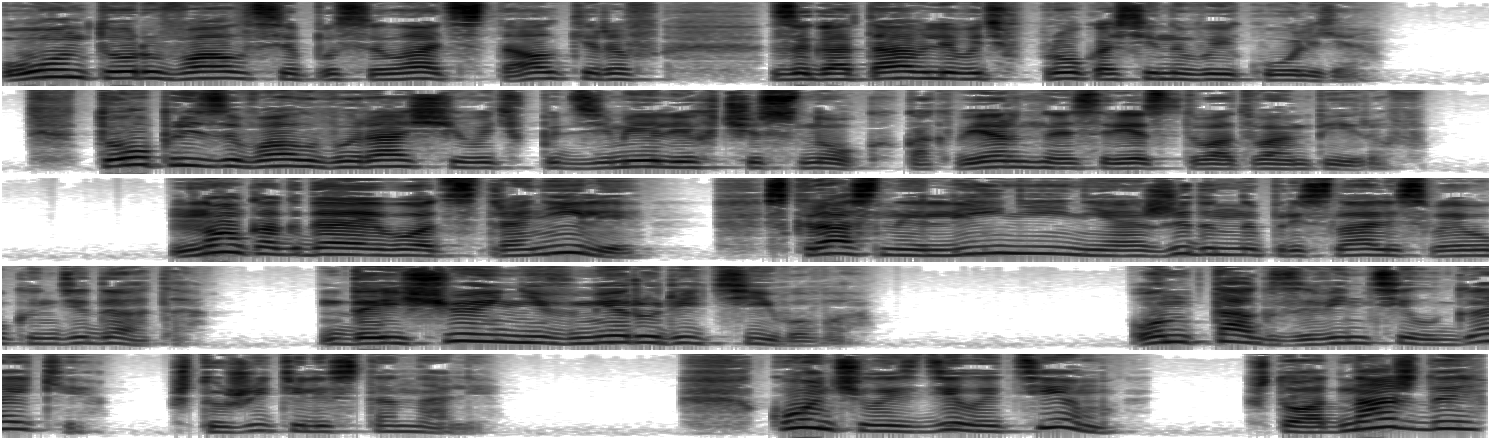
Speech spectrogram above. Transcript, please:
Он то рвался посылать сталкеров заготавливать впрок осиновые колья, то призывал выращивать в подземельях чеснок, как верное средство от вампиров. Но когда его отстранили, с красной линии неожиданно прислали своего кандидата, да еще и не в меру ретивого. Он так завинтил гайки, что жители стонали. Кончилось дело тем, что однажды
